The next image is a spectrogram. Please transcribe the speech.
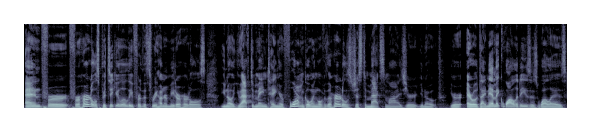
and for for hurdles, particularly for the 300 meter hurdles, you know, you have to maintain your form going over the hurdles just to maximize your you know your aerodynamic qualities as well as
